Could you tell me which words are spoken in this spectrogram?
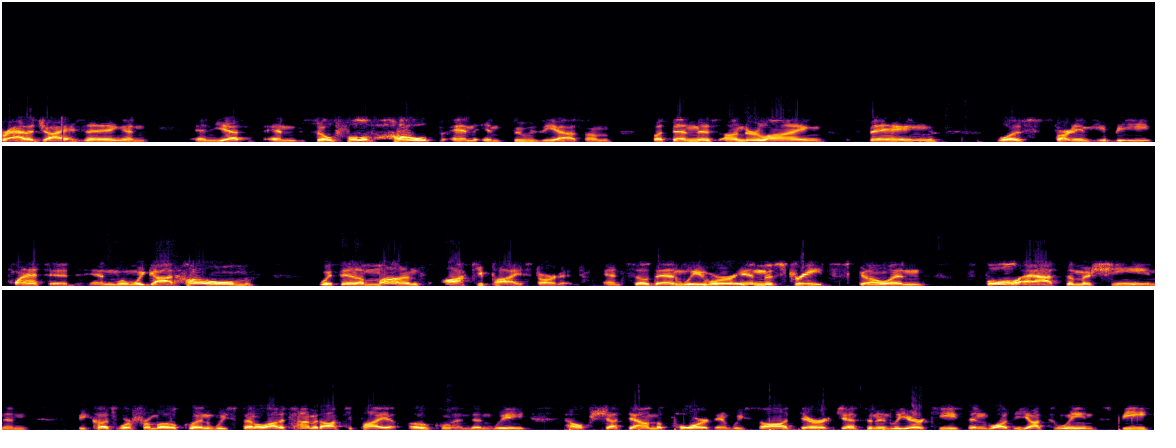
strategizing and and yet and so full of hope and enthusiasm. But then this underlying thing was starting to be planted. And when we got home, within a month, Occupy started. And so then we were in the streets going full at the machine. And because we're from Oakland, we spent a lot of time at Occupy Oakland and we helped shut down the port. And we saw Derrick Jensen and Lierre Keith and Waziyatawin speak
